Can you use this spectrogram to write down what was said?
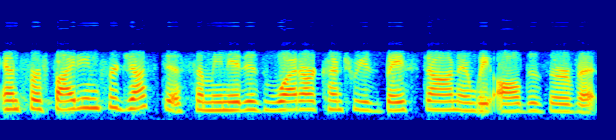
and for fighting for justice. I mean, it is what our country is based on, and we all deserve it.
